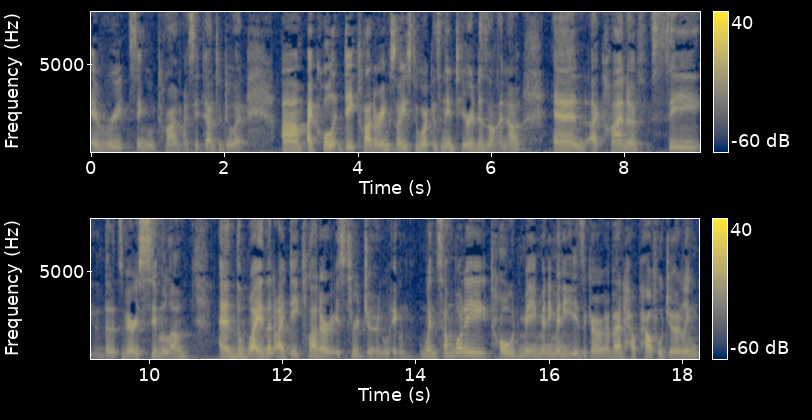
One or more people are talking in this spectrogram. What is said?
every single time I sit down to do it. Um, I call it decluttering. So I used to work as an interior designer, and I kind of see that it's very similar. And the way that I declutter is through journaling. When somebody told me many, many years ago about how powerful journaling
